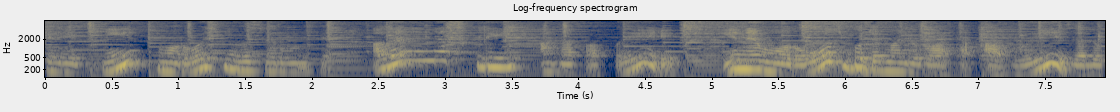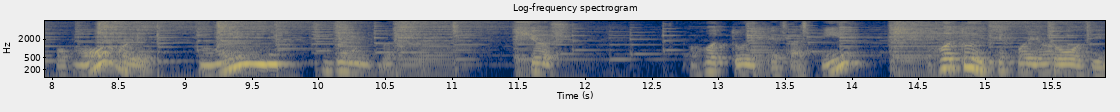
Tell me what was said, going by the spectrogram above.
чарівні морозні візерунки. Але не на склі, а на папері. І не мороз буде малювати, а ви за допомогою мильних бульбашок. Що ж, готуйте папір, готуйте кольорові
